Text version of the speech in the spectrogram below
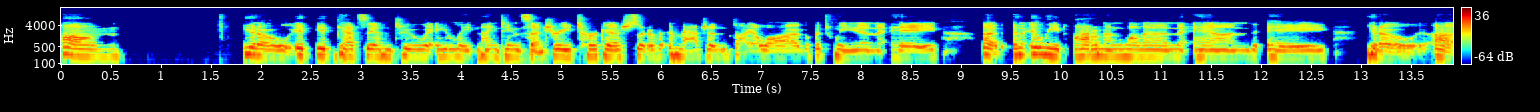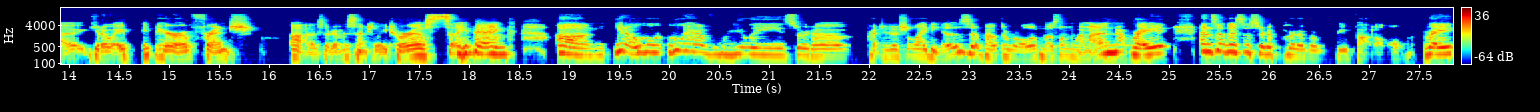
um you know it, it gets into a late 19th century turkish sort of imagined dialogue between a, a an elite ottoman woman and a you know, uh, you know, a, a pair of French uh, sort of essentially tourists, I think, um, you know, who, who have really sort of prejudicial ideas about the role of Muslim women, right? And so this is sort of part of a rebuttal, right?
